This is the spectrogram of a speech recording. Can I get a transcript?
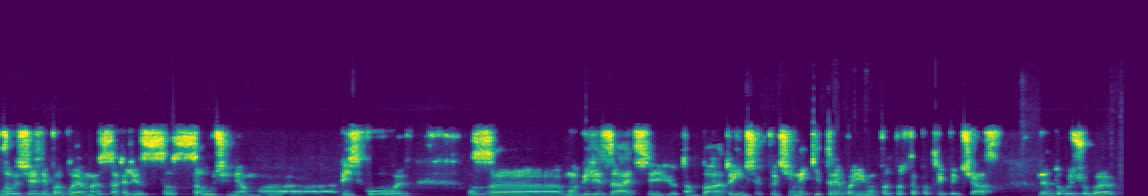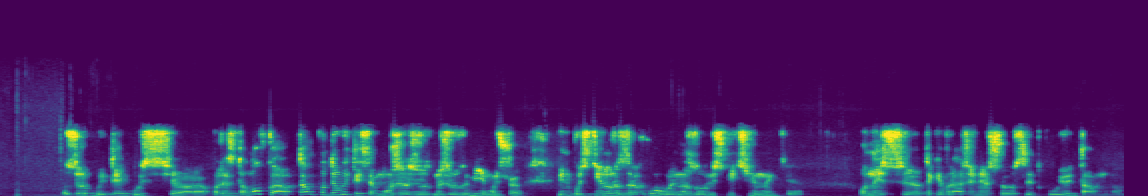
величезні проблеми взагалі з, залученням е, військових, з е, мобілізацією, там багато інших причин, які треба йому просто потрібен час для того, щоб зробити якусь перестановку, а там подивитися, може ж ми ж розуміємо, що він постійно розраховує на зовнішні чинники. Вони ж е, таке враження, що слідкують там ну,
